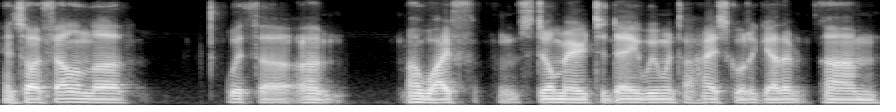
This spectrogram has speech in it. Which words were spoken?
And so I fell in love with uh, um, my wife. I'm still married today. We went to high school together. Um,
